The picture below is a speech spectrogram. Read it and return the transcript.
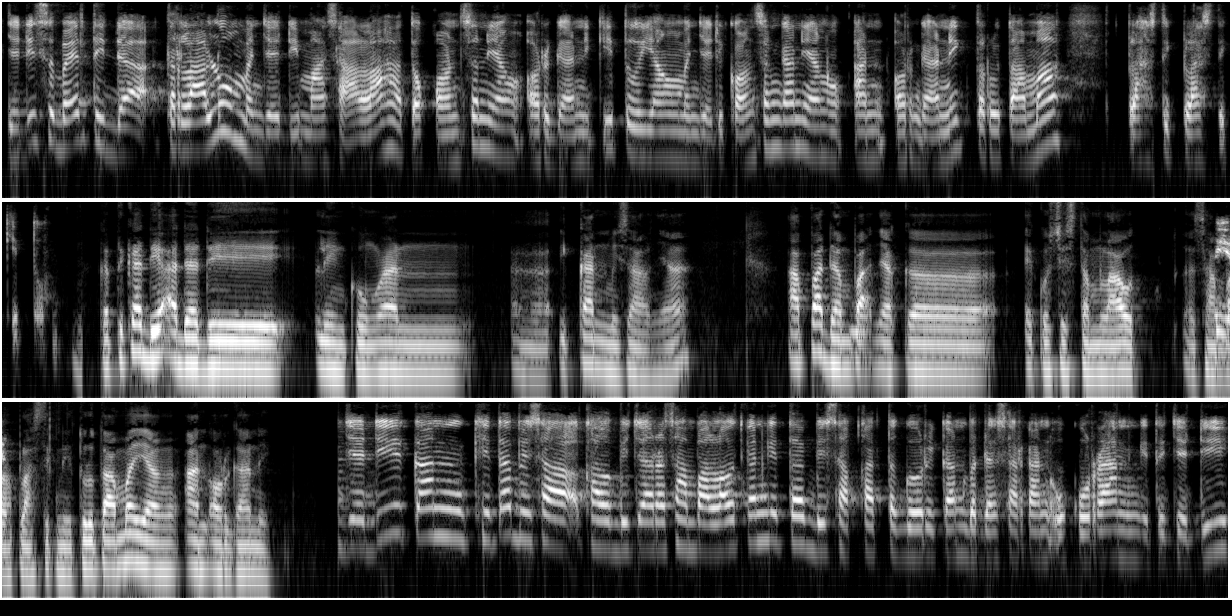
Jadi sebenarnya tidak terlalu menjadi masalah atau concern yang organik itu. Yang menjadi concern kan yang organik terutama plastik-plastik itu. Ketika dia ada di lingkungan uh, ikan misalnya, apa dampaknya ke ekosistem laut sampah iya. plastik ini, terutama yang anorganik? Jadi kan kita bisa kalau bicara sampah laut kan kita bisa kategorikan berdasarkan ukuran gitu. Jadi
